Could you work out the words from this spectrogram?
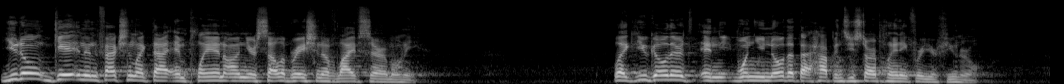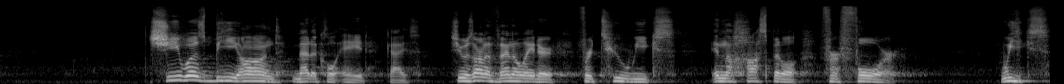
You don't get an infection like that and plan on your celebration of life ceremony. Like you go there, and when you know that that happens, you start planning for your funeral. She was beyond medical aid, guys. She was on a ventilator for two weeks, in the hospital for four weeks.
